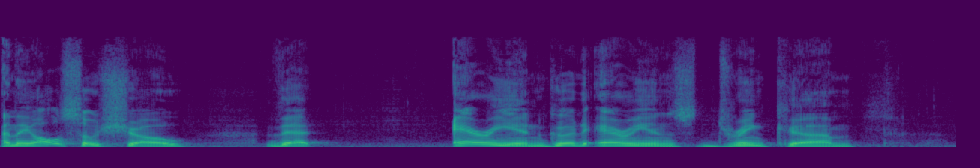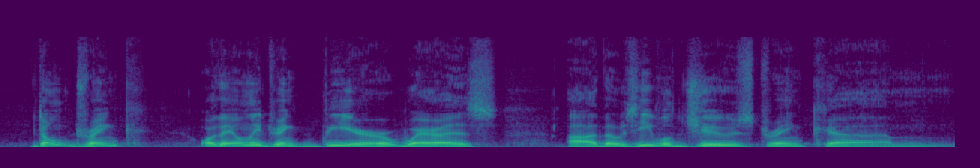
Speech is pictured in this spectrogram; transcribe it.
And they also show that Aryan, good Aryans drink, um, don't drink, or they only drink beer, whereas uh, those evil Jews drink um,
